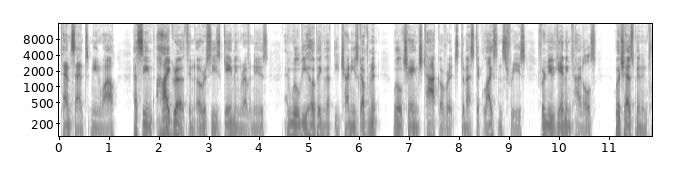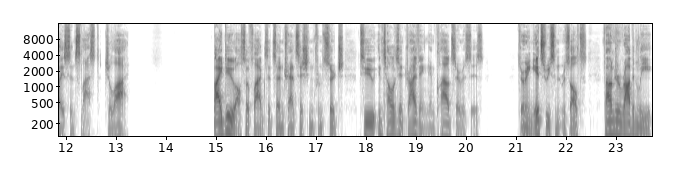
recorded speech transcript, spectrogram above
Tencent, meanwhile, has seen high growth in overseas gaming revenues and will be hoping that the Chinese government will change tack over its domestic license freeze for new gaming titles, which has been in place since last July. Baidu also flags its own transition from search to intelligent driving and cloud services. During its recent results, founder Robin Li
